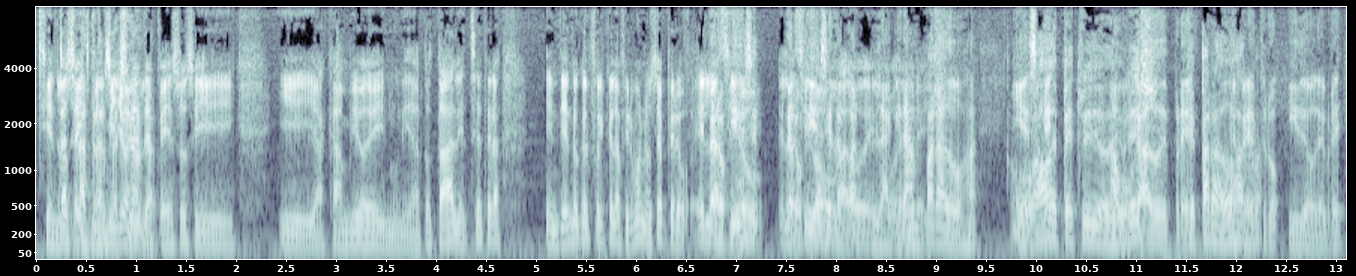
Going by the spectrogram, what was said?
106 La- la mil millones de pesos y, y a cambio de inmunidad total, etcétera. Entiendo que él fue el que la firmó, no sé, pero él pero ha sido, él ha pero sido fíjese la, abogado de la gran Odebrecht. paradoja. Y es Abogado que de Petro y de Odebrecht. Abogado de, Pre- paradoja, de ¿no? Petro y de Odebrecht.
